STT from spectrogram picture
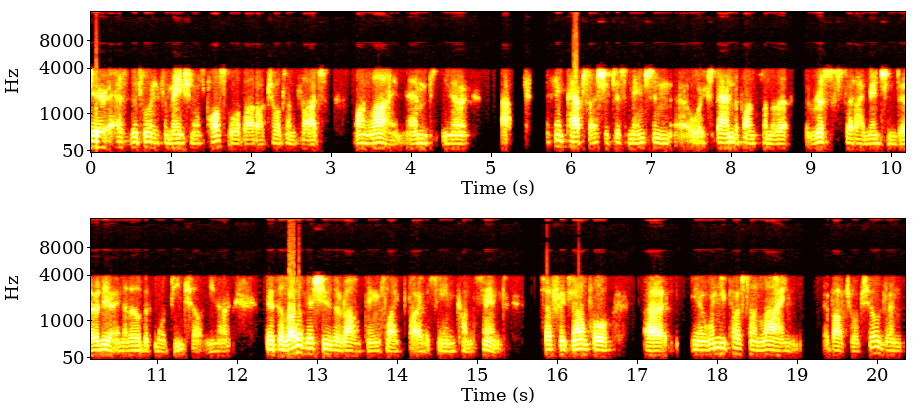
share as little information as possible about our children's lives online. And, you know, I think perhaps I should just mention uh, or expand upon some of the, the risks that I mentioned earlier in a little bit more detail. You know, there's a lot of issues around things like privacy and consent. So, for example, uh, you know, when you post online about your children,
